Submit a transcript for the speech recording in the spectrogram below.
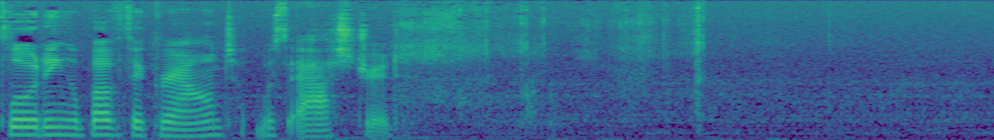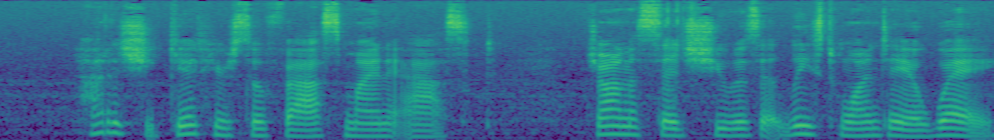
floating above the ground, was Astrid. How did she get here so fast? Mina asked. Jonna said she was at least one day away.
